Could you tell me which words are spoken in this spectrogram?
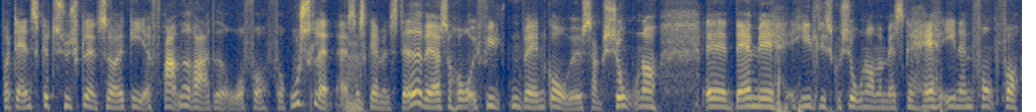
hvordan skal Tyskland så agere fremadrettet over for, for Rusland? Altså mm. skal man stadig være så hård i filten, hvad angår øh, sanktioner? Øh, hvad med hele diskussionen om, at man skal have en eller anden form for,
